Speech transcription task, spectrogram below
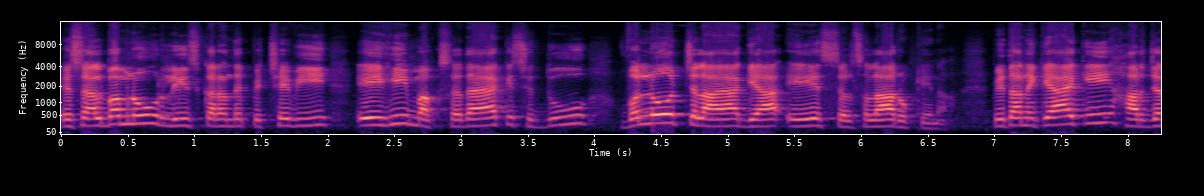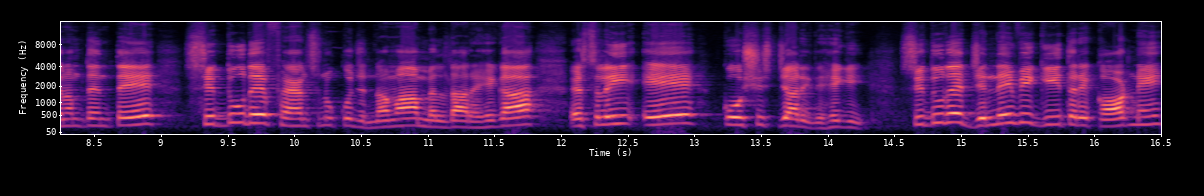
ਇਸ ਐਲਬਮ ਨੂੰ ਰਿਲੀਜ਼ ਕਰਨ ਦੇ ਪਿੱਛੇ ਵੀ ਇਹੀ ਮਕਸਦ ਹੈ ਕਿ ਸਿੱਧੂ ਵੱਲੋਂ ਚਲਾਇਆ ਗਿਆ ਇਹ ਸਿਲਸਿਲਾ ਰੁਕੇ ਨਾ। ਪਿਤਾ ਨੇ ਕਿਹਾ ਹੈ ਕਿ ਹਰ ਜਨਮ ਦਿਨ ਤੇ ਸਿੱਧੂ ਦੇ ਫੈਨਸ ਨੂੰ ਕੁਝ ਨਵਾਂ ਮਿਲਦਾ ਰਹੇਗਾ, ਇਸ ਲਈ ਇਹ ਕੋਸ਼ਿਸ਼ ਜਾਰੀ ਰਹੇਗੀ। ਸਿੱਧੂ ਦੇ ਜਿੰਨੇ ਵੀ ਗੀਤ ਰਿਕਾਰਡ ਨੇ,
